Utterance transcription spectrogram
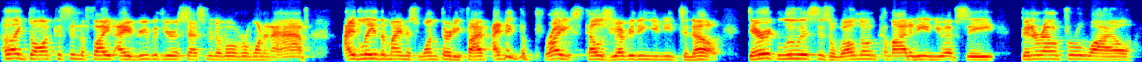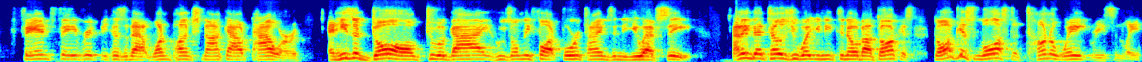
I like Daukaus in the fight. I agree with your assessment of over one and a half. I'd lay the minus 135. I think the price tells you everything you need to know. Derrick Lewis is a well known commodity in UFC, been around for a while, fan favorite because of that one punch knockout power. And he's a dog to a guy who's only fought four times in the UFC. I think that tells you what you need to know about Daukaus. Daukaus lost a ton of weight recently.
